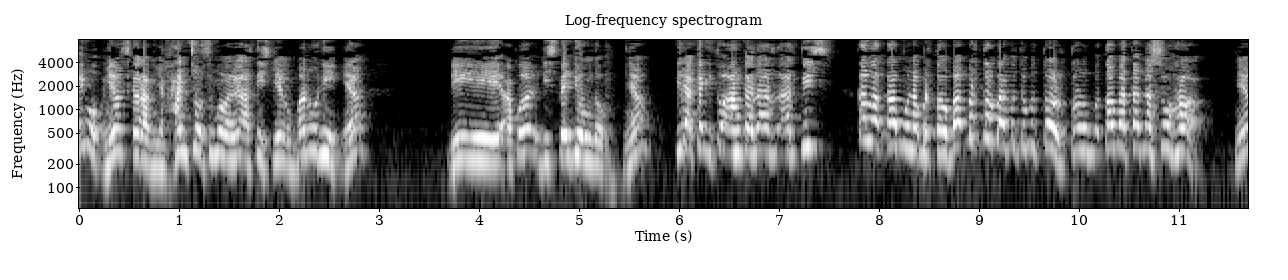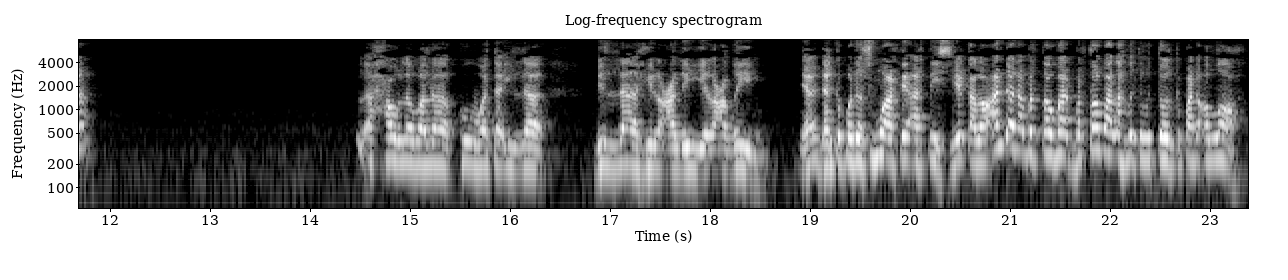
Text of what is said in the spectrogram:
Tengok ya sekarang yang hancur semua artis yang baru ni ya. Di apa di stadium tu ya. Tidakkah itu angkatan artis? Kalau kamu nak bertaubat, bertaubat betul-betul. Taubatan nasuha. Ya. La haula wala quwata illa billahil aliyyil azim. Ya, dan kepada semua artis-artis ya, kalau anda nak bertaubat, bertaubatlah betul-betul kepada Allah.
